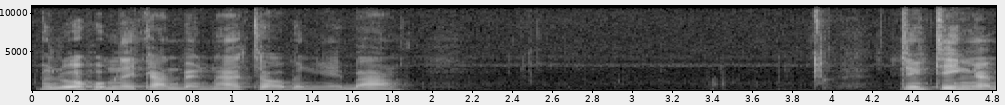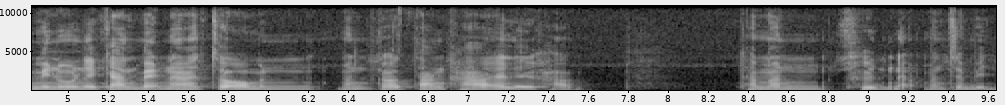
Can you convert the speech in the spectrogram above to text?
ไม่รู้ว่าผมในการแบ่งหน้าจอเป็นไงบ้าง จริงๆอะเมนูในการแบ่งหน้าจอมันมันก็ตั้งค่าได้เลยครับ ถ้ามันขึ้นอะมันจะเป็น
